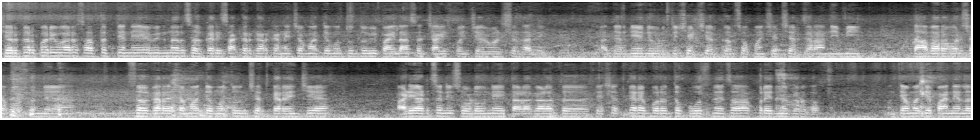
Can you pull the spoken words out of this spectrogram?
शेरकर परिवार सातत्याने विघ्नर सहकारी साखर कारखान्याच्या माध्यमातून तुम्ही पाहिला असं चाळीस पंचेचाळीस वर्ष झाले. आदरणीय निवृत्ती शेठ शेरकर सोपन शेठ शेरकर आणि मी दहा बारा वर्षापासून या सहकाराच्या माध्यमातून शेतकऱ्यांच्या अडीअडचणी सोडवणे तळागाळात त्या शेतकऱ्यापर्यंत पोहोचण्याचा प्रयत्न करत असतो. मग त्यामध्ये पाण्याला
